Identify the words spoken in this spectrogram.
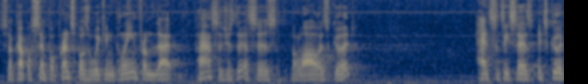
So a couple simple principles we can glean from that passage is this is the law is good. And since he says it's good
